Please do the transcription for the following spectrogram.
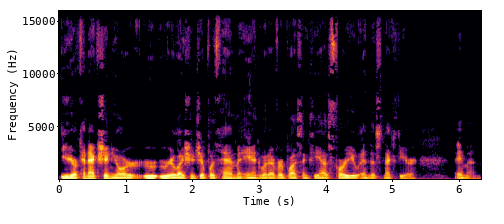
your connection your relationship with him and whatever blessings he has for you in this next year. Amen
